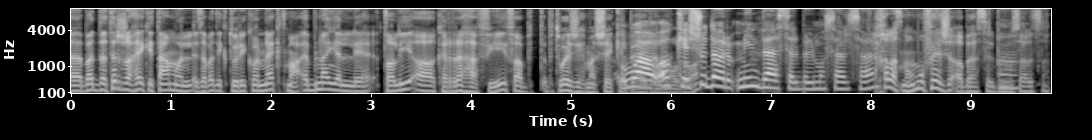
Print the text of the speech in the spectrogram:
آه بدها ترجع هيك تعمل إذا بدك to reconnect مع ابنها يلي طليقها كرهها فيه فبتواجه مشاكل wow. Okay شو دور مين باسل بالمسلسل؟ خلص ما هو مفاجأة باسل بالمسلسل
